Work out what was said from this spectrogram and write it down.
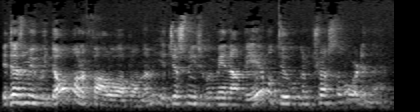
It doesn't mean we don't want to follow up on them. It just means we may not be able to. We're going to trust the Lord in that.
